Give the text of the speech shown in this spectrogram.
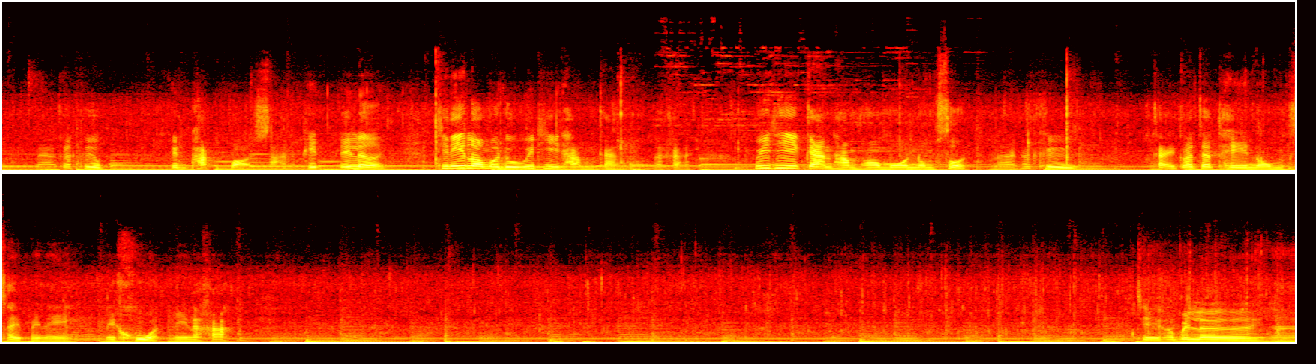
งนะก็คือ เป็นผักปลอดสารพิษได้เลย ทีนี้เรามาดูวิธีทำกันนะคะ วิธีการทำฮอร์โมนนมสดนะก็คือไก่ก็จะเทนมใส่ไปในในขวดนี้นะคะเทเข้าไปเลยนะ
